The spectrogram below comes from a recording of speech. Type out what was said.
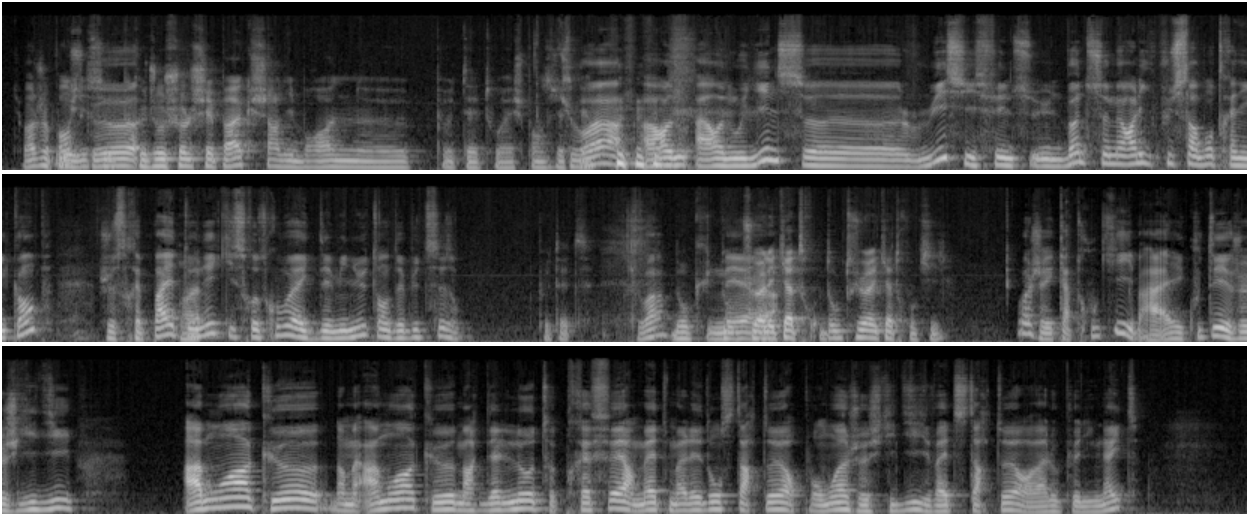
Tu vois, je pense Oui, que. que Joe Scholl, je sais pas, que Charlie Brown, euh, peut-être, ouais, je pense. Tu vois, Aaron, Aaron Wiggins, euh, lui, s'il fait une, une bonne Summer League plus un bon training camp, je serais pas étonné qu'il se retrouve avec des minutes en début de saison. Peut-être. Tu vois Donc, tu as euh, les quatre, donc tu as les quatre rookies. Ouais, j'avais quatre rookies. Bah écoutez, Josh Giddy, à moins que. Non, mais à moins que Marc Delnote préfère mettre Malédon starter, pour moi, Josh Giddy va être starter à l'Opening Night.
